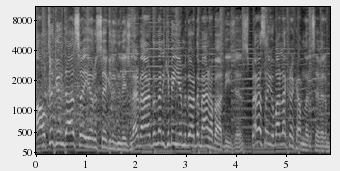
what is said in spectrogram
6 gün daha sayıyoruz sevgili dinleyiciler ve ardından 2024'de merhaba diyeceğiz. Ben aslında yuvarlak rakamları severim.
